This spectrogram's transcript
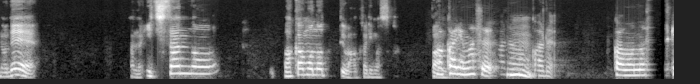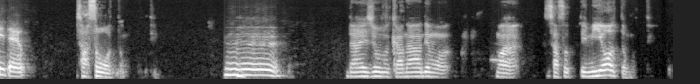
ので、あの13の若者ってわかりますか？わかります。わかる若者好きだよ。誘おうと。うんうん大丈夫かな？でも、まあ、誘ってみようと思って。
